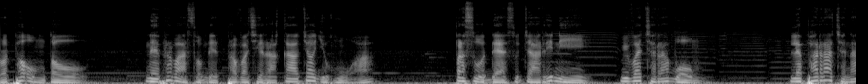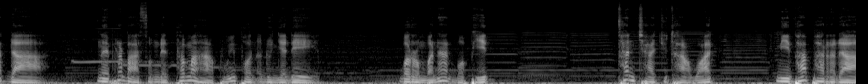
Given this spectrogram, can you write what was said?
รสพระองค์โต ในพระบาทสมเด็จพระวชิรเกล้าเจ้าอยู่หัว ประสูติแด่สุจารินี วิวัชรวงศ์และพระราชนัดดา ในพระบาทสมเด็จพระมหาภูมิพลอดุลยเดชบรมนาถบพิตรท่านชายจุฑาวัฒน์มีพระพารดา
